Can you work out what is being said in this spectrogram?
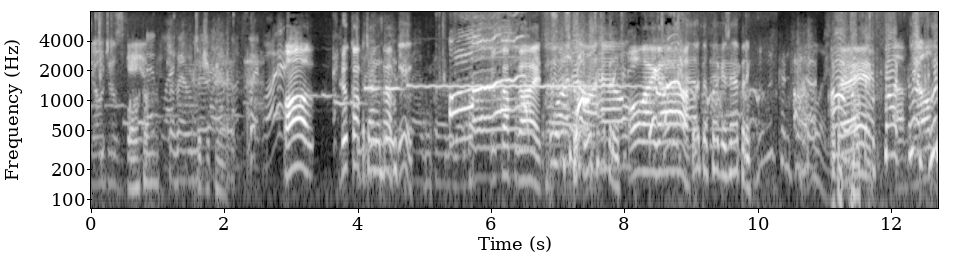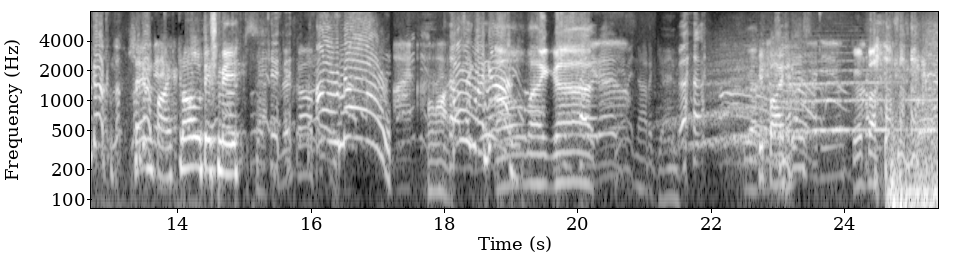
JoJo's. Welcome to Japan. Like. Oh, look up, look up, Oh, look up, guys. What's, what's happening? Oh my god. What the fuck is happening? Who's controlling? Oh, what the fuck? Um, Look, no. look up! Look, Senpai, no, this me. Oh, look up. Oh no! I, Oh my god! Oh my god. Damn it, not again. Goodbye. Goodbye.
